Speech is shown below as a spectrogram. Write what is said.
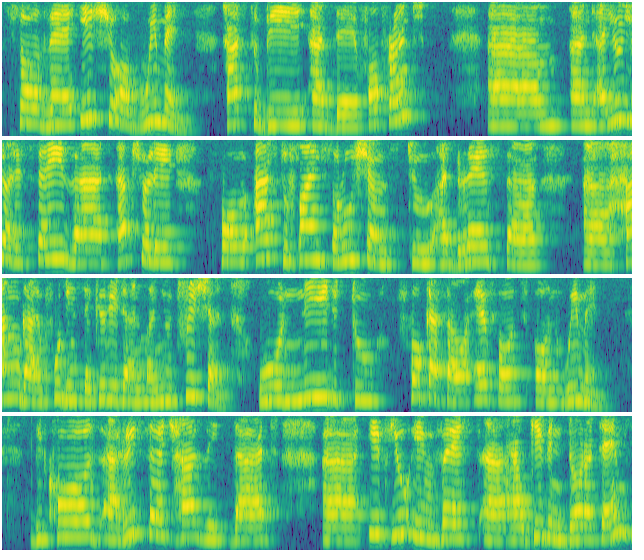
So the issue of women has to be at the forefront. Um, and I usually say that actually for us to find solutions to address uh, uh, hunger and food insecurity and malnutrition, we need to focus our efforts on women because uh, research has it that uh, if you invest, uh, I'll give in dollar terms,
